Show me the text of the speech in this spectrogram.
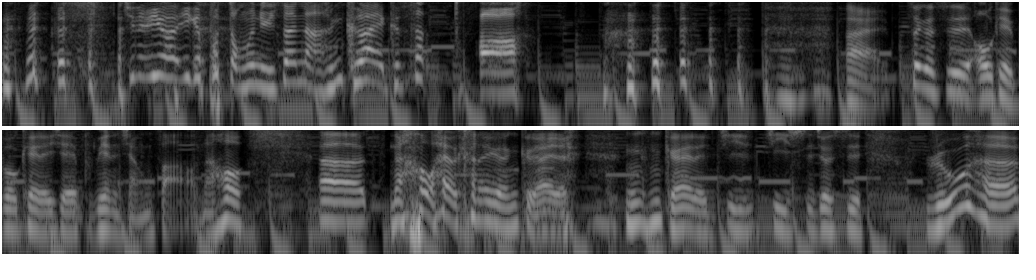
今天遇到一个不懂的女生啦，很可爱，可是她啊，哎，这个是 OK 不 OK 的一些普遍的想法哦。然后，呃，然后我还有看到一个很可爱的、很很可爱的记记事，就是如何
